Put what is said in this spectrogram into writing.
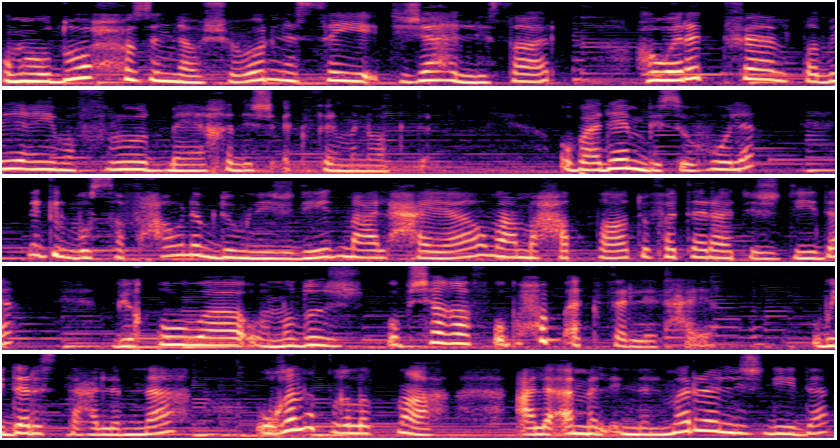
وموضوع حزننا وشعورنا السيء تجاه اللي صار هو رد فعل طبيعي مفروض ما ياخدش أكثر من وقته. وبعدين بسهولة نقلب الصفحة ونبدو من جديد مع الحياة ومع محطات وفترات جديدة بقوة ونضج وبشغف وبحب أكثر للحياة. وبدرس تعلمناه وغلط غلطناه على أمل إن المرة الجديدة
